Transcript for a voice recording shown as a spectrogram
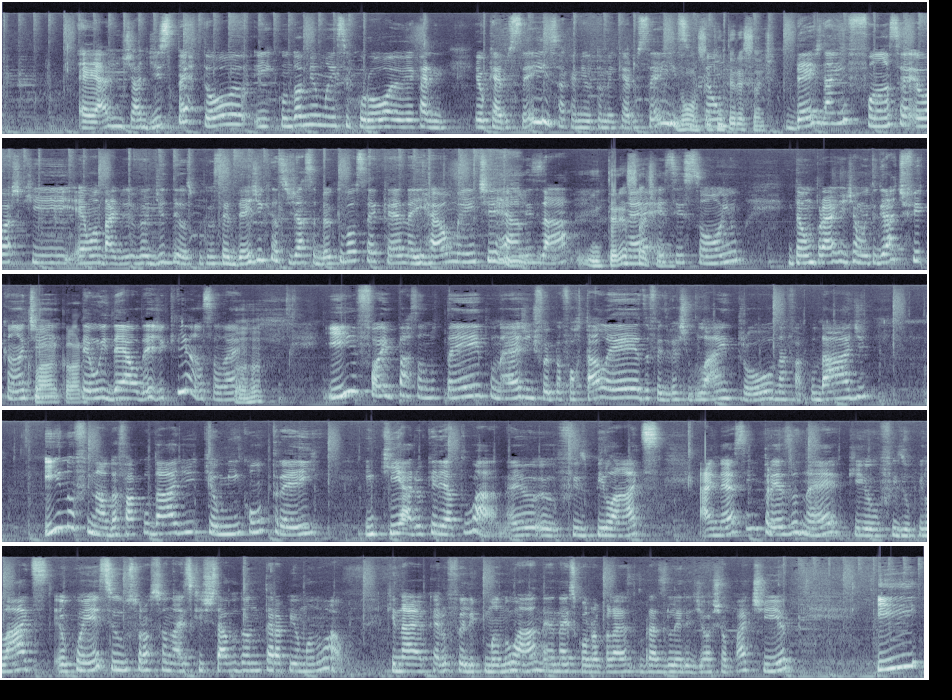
é, a gente já despertou e quando a minha mãe se curou, eu e a Karine, eu quero ser isso, a Karine, eu também quero ser isso. Nossa, então, que interessante. Desde a infância, eu acho que é uma dádiva de Deus, porque você desde que você já saber o que você quer, né, e realmente realizar interessante, né, esse sonho. Então, pra gente é muito gratificante claro, claro. ter um ideal desde criança, né? Uhum. E foi passando o tempo, né? A gente foi para Fortaleza, fez vestibular, entrou na faculdade. E no final da faculdade que eu me encontrei em que área eu queria atuar, né? Eu, eu fiz Pilates. Aí nessa empresa, né, que eu fiz o Pilates, eu conheci os profissionais que estavam dando terapia manual, que na época era o Felipe Manuá, né, na Escola Brasileira de Osteopatia. E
